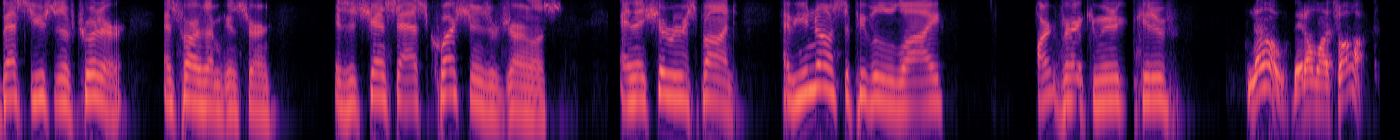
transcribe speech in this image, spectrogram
best uses of Twitter, as far as I'm concerned, is a chance to ask questions of journalists, and they should respond. Have you noticed that people who lie aren't very communicative? No, they don't want to talk.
